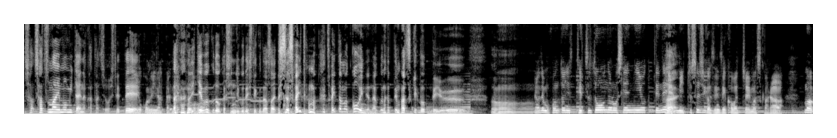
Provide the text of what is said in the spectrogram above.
ささつまいもみたいな形をしてて、横になったね。池袋か新宿でしてくださいって、埼玉、埼玉公園じゃなくなってますけどっていう、うん。い。やでも本当に鉄道の路線によってね、はい。3つ筋が全然変わっちゃいますから、まあ、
